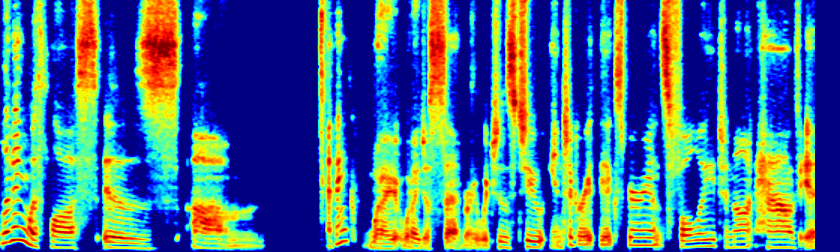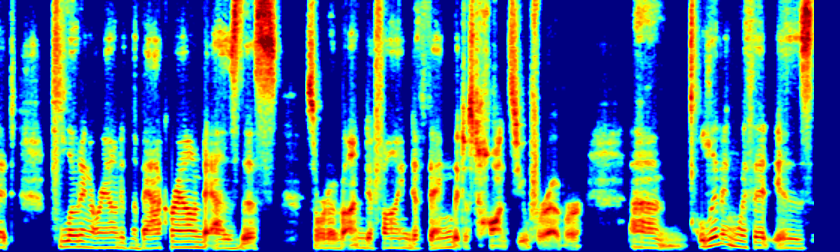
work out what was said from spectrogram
Living with loss is um, I think what I what I just said, right, which is to integrate the experience fully, to not have it floating around in the background as this sort of undefined thing that just haunts you forever. Um, living with it is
